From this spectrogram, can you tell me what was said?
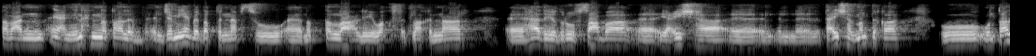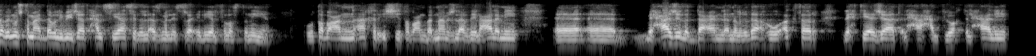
طبعا يعني نحن نطالب الجميع بضبط النفس ونتطلع لوقف إطلاق النار. هذه ظروف صعبة يعيشها تعيشها المنطقة ونطالب المجتمع الدولي بإيجاد حل سياسي للأزمة الإسرائيلية الفلسطينية. وطبعا آخر شيء طبعا برنامج الاغذيه العالمي آه، آه، بحاجة للدعم لأن الغذاء هو أكثر الاحتياجات الحاحا في الوقت الحالي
